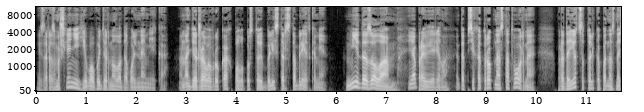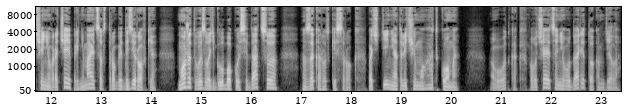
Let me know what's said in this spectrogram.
Из размышлений его выдернула довольная Мика. Она держала в руках полупустой блистер с таблетками, Мидозолам. Я проверила. Это психотропное снотворное. Продается только по назначению врача и принимается в строгой дозировке. Может вызвать глубокую седацию за короткий срок. Почти неотличимо от комы. Вот как. Получается, не в ударе током дело.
